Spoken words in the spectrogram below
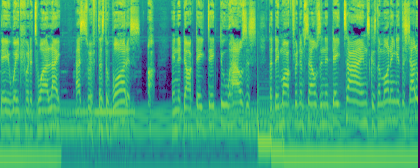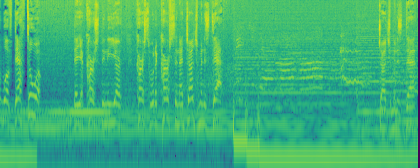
They wait for the twilight, as swift as the waters. Uh, in the dark, they dig through houses that they mark for themselves in the daytimes, cause the morning is the shadow of death to them. They are cursed in the earth, cursed with a curse, and that judgment is death. Judgment is death.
